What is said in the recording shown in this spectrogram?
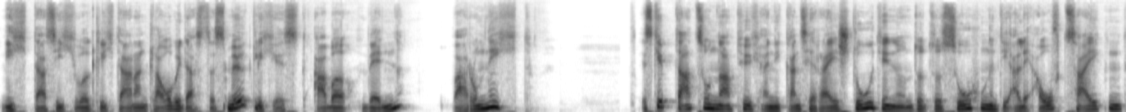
Nicht, dass ich wirklich daran glaube, dass das möglich ist, aber wenn, warum nicht? Es gibt dazu natürlich eine ganze Reihe Studien und Untersuchungen, die alle aufzeigen,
